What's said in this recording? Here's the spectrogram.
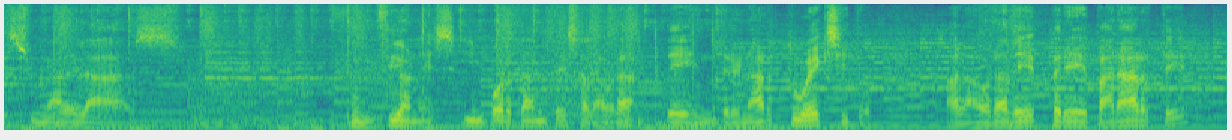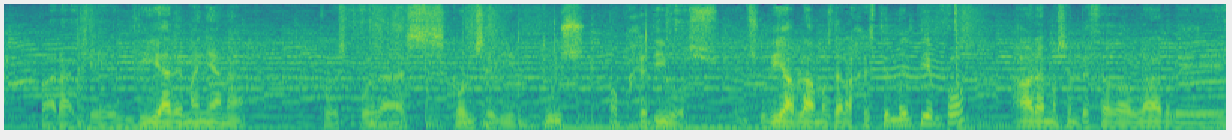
es una de las funciones importantes a la hora de entrenar tu éxito, a la hora de prepararte para que el día de mañana pues puedas conseguir tus objetivos. En su día hablamos de la gestión del tiempo, ahora hemos empezado a hablar de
